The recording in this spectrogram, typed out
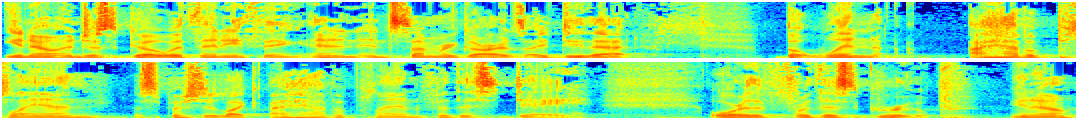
you know, and just go with anything. And in some regards, I do that. But when I have a plan, especially like I have a plan for this day or for this group, you know,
